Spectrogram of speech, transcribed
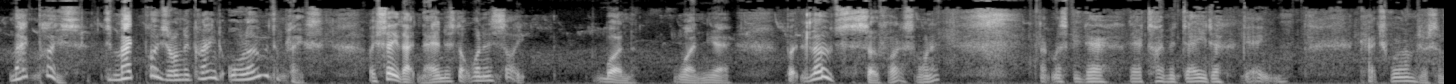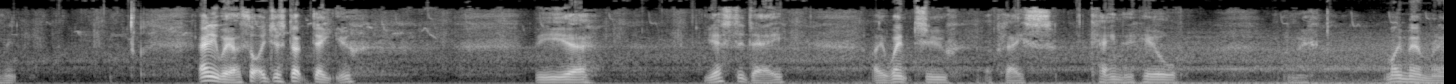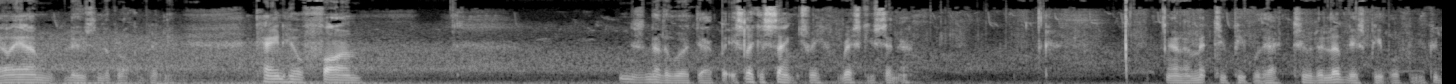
magpies. The magpies are on the ground all over the place. I say that now and there's not one in sight. One, one, yeah. But loads so far this morning. That must be their, their time of day to get catch worms or something. Anyway, I thought I'd just update you. The uh, yesterday I went to a place, Cane Hill. My memory, I am losing the plot completely. Cane Hill Farm. There's another word there, but it's like a sanctuary rescue centre. And I met two people there, two of the loveliest people you could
